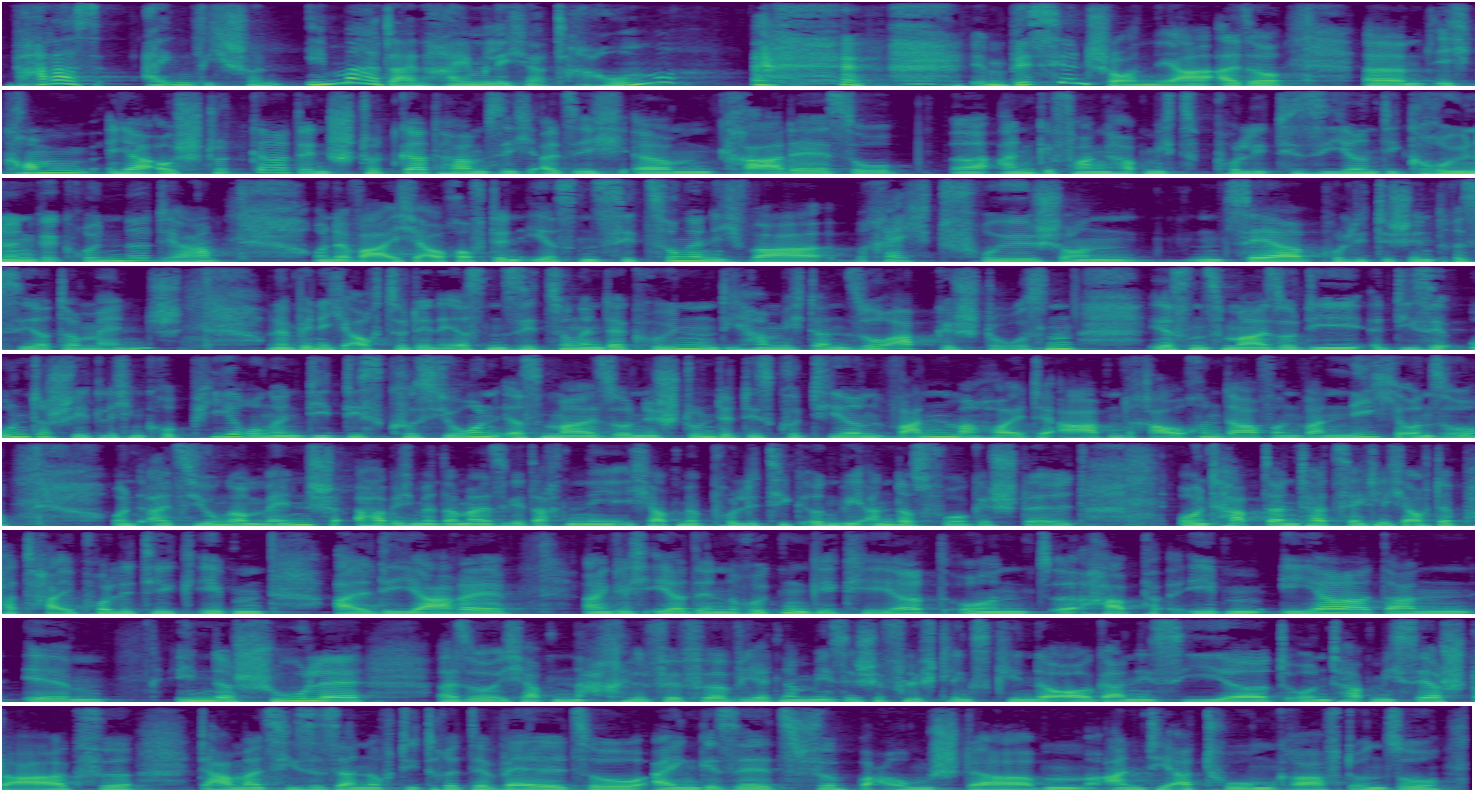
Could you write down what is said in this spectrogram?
War das eigentlich schon immer dein heimlicher Traum? Ein bisschen schon, ja. Also ähm, ich komme ja aus Stuttgart. In Stuttgart haben sich, als ich ähm, gerade so äh, angefangen habe, mich zu politisieren, die Grünen gegründet, ja. Und da war ich auch auf den ersten Sitzungen. Ich war recht früh schon ein sehr politisch interessierter Mensch. Und dann bin ich auch zu den ersten Sitzungen der Grünen. Die haben mich dann so abgestoßen. Erstens mal so die, diese unterschiedlichen Gruppierungen, die Diskussion erstmal so eine Stunde diskutieren, wann man heute Abend rauchen darf und wann nicht und so. Und als junger Mensch habe ich mir damals gedacht, nee, ich habe mir Politik irgendwie anders vorgestellt und habe dann tatsächlich auch der Parteipolitik eben all die Jahre eigentlich eher den Rücken gekehrt und äh, habe eben eher dann ähm, in der Schule, also ich habe Nachhilfe für vietnamesische Flüchtlingskinder organisiert und habe mich sehr stark für, damals hieß es ja noch die dritte Welt, so eingesetzt für Baumsterben, Anti-Atomkraft und so.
